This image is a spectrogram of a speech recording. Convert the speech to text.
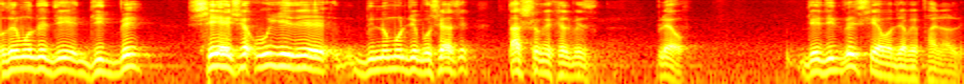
ওদের মধ্যে যে জিতবে, সে এসে ওই যে যে দুই নম্বর যে বসে আছে, তার সঙ্গে খেলবে প্লে অফ যে জিতবে, সে আবার যাবে ফাইনালে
